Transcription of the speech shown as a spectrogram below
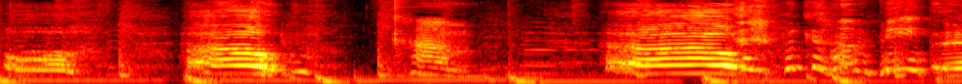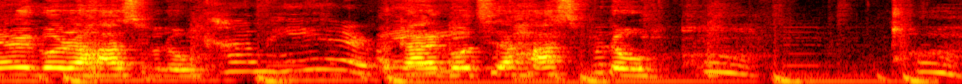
Oh, help! Come. Help! Come here. There, go to the hospital. Come here. baby. I gotta go to the hospital. Come.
